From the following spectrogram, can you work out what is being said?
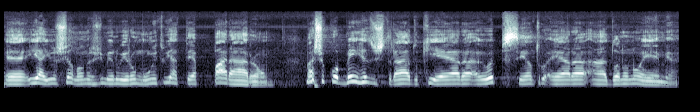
É, e aí os fenômenos diminuíram muito e até pararam. Mas ficou bem registrado que era o epicentro era a dona Noêmia.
